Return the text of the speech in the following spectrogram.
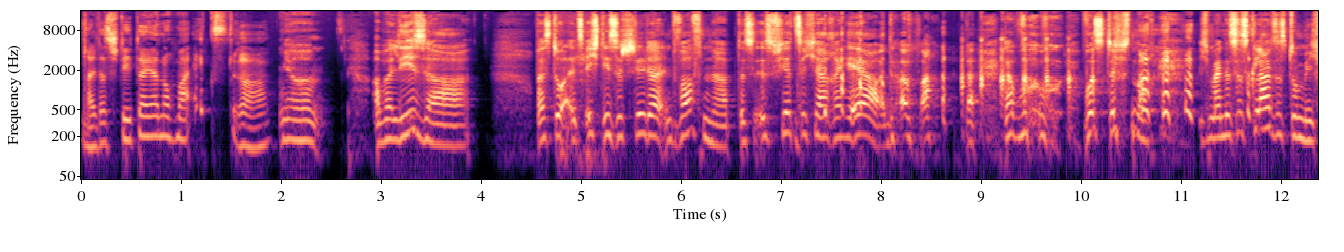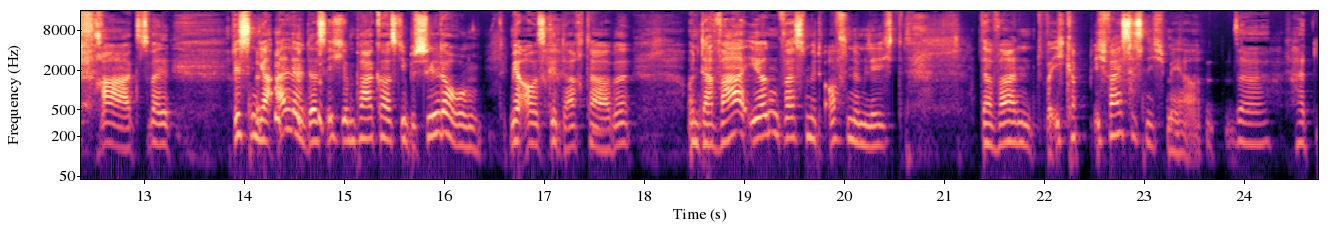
Weil das steht da ja nochmal extra. Ja, aber Lisa, Weißt du, als ich diese Schilder entworfen habe, das ist 40 Jahre her, da, war, da, da wusste ich noch. Ich meine, es ist klar, dass du mich fragst, weil wissen ja alle, dass ich im Parkhaus die Beschilderung mir ausgedacht habe. Und da war irgendwas mit offenem Licht. Da waren, ich, hab, ich weiß es nicht mehr. Da hat,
